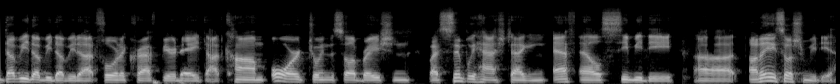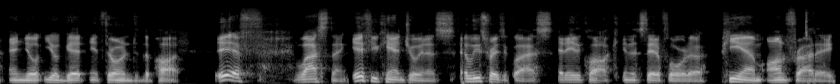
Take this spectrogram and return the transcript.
www.floridacraftbeerday.com or join the celebration by simply hashtagging FLCBD uh, on any social media, and you'll you'll get it thrown into the pot. If last thing, if you can't join us, at least raise a glass at eight o'clock in the state of Florida, PM on Friday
